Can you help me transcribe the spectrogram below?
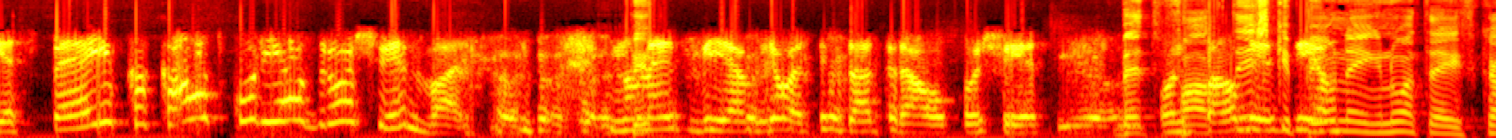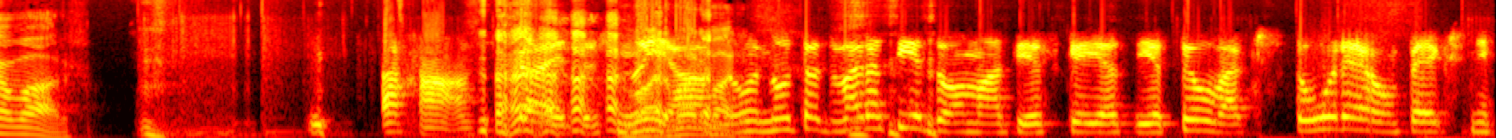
iespēju, ka kaut kur jau droši vien var. nu, mēs bijām ļoti satraukušies. Bet Un faktiski pilnīgi noteikti, ka var. Aha, skaidrs. Nu, Var, jā, var, var. Nu, nu, tad varat iedomāties, ka, ja, ja cilvēks stūrē un pēkšņi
